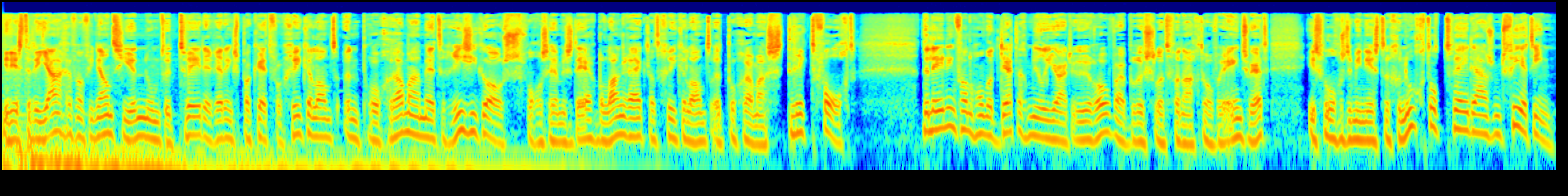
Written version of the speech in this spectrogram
Minister De Jager van Financiën noemt het tweede reddingspakket voor Griekenland een programma met risico's. Volgens hem is het erg belangrijk dat Griekenland het programma strikt volgt. De lening van 130 miljard euro, waar Brussel het vannacht over eens werd, is volgens de minister genoeg tot 2014.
